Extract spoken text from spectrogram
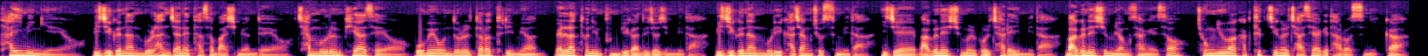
타이밍이에요. 미지근한 물 한 잔에 타서 마시면 돼요. 찬물은 피하세요. 몸의 온도를 떨어뜨리면 멜라토닌 분비가 늦어집니다. 미지근한 물이 가장 좋습니다. 이제 마그네슘을 볼 차례입니다. 마그네슘 영상에서 종류와 각 특징을 자세하게 다뤘으니까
